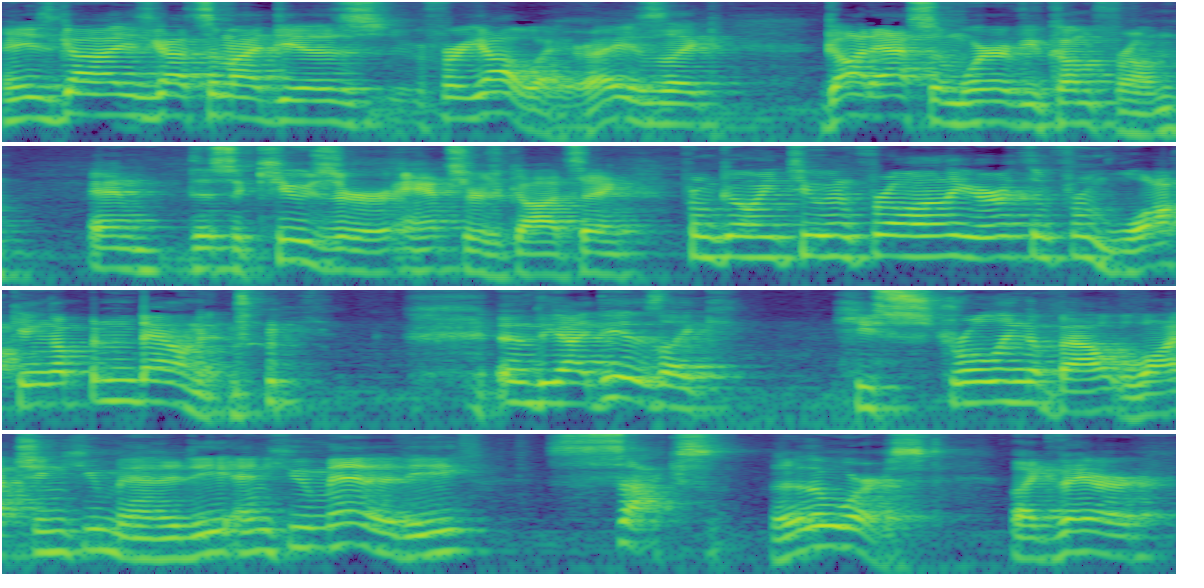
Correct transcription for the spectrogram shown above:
and he's got he's got some ideas for Yahweh. Right? He's like, God asks him, "Where have you come from?" And this accuser answers God, saying, "From going to and fro on the earth, and from walking up and down it." and the idea is like he's strolling about watching humanity and humanity sucks they're the worst like they're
